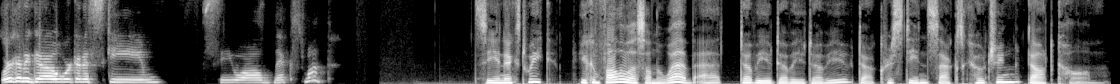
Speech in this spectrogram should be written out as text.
We're going to go. We're going to scheme. See you all next month. See you next week. You can follow us on the web at www.christinesaxcoaching.com.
